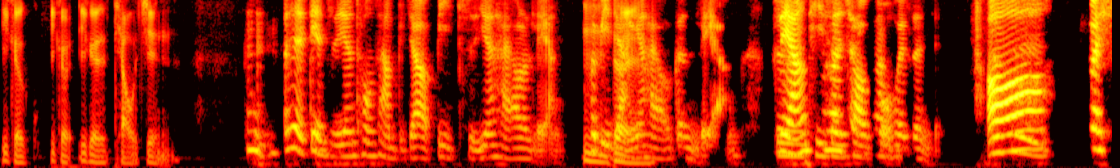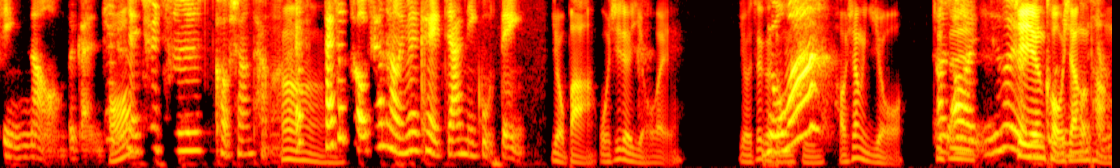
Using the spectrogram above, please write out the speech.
一个一个一个条件，嗯，而且电子烟通常比较比纸烟还要凉，会比凉烟还要更凉，凉提升效果会增加，哦，会醒脑的感觉。可以去吃口香糖啊，哎还是口香糖里面可以加尼古丁？有吧？我记得有哎，有这个有吗？好像有，就是戒烟口香糖，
